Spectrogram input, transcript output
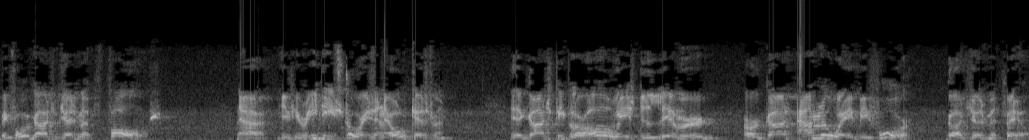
before God's judgment falls, now, if you read these stories in the Old Testament, eh, God's people are always delivered or got out of the way before God's judgment fell.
